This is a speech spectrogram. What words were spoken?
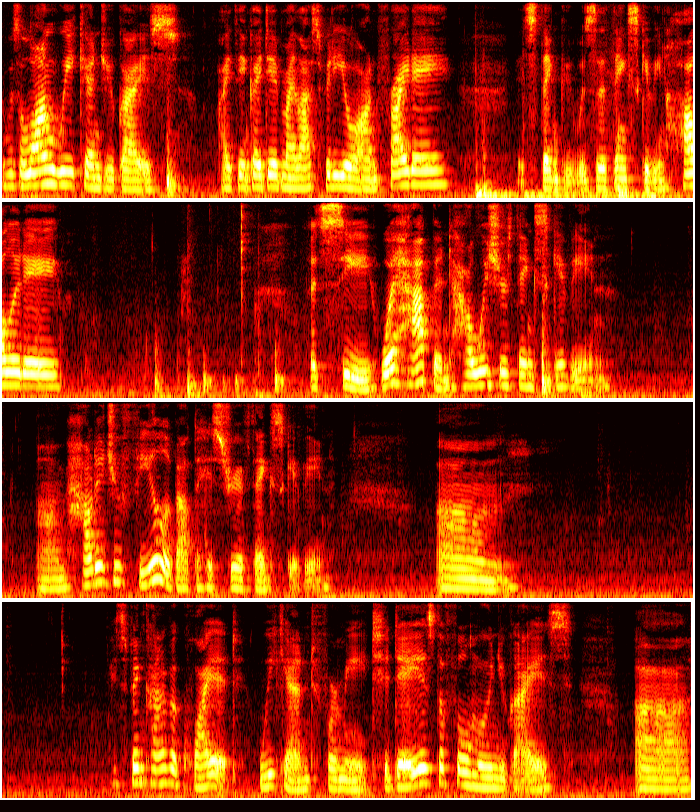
it was a long weekend, you guys. I think I did my last video on Friday. It's think it was the Thanksgiving holiday. Let's see what happened. How was your Thanksgiving? Um, how did you feel about the history of Thanksgiving? Um, it's been kind of a quiet weekend for me. Today is the full moon, you guys. Uh,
